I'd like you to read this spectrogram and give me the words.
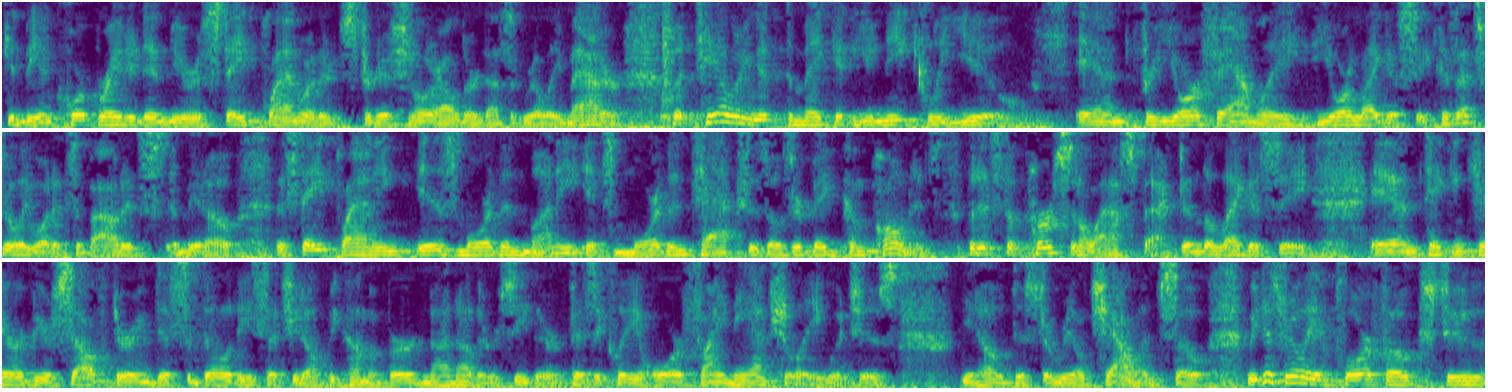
can be incorporated into your estate plan, whether it's traditional or elder, doesn't really matter. But tailoring it to make it uniquely you and for your family, your legacy, because that's really what it's about. It's you know, estate planning is more than money. It's more than taxes. Those are big components, but it's the personal aspect and the legacy and taking care of yourself during disability, such you don't don't become a burden on others, either physically or financially, which is, you know, just a real challenge. So we just really implore folks to,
